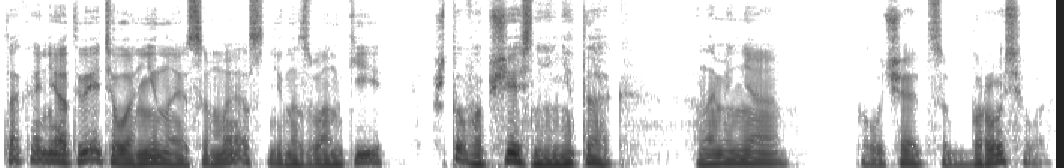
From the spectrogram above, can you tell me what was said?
Так и не ответила ни на СМС, ни на звонки. Что вообще с ней не так? Она меня, получается, бросила?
